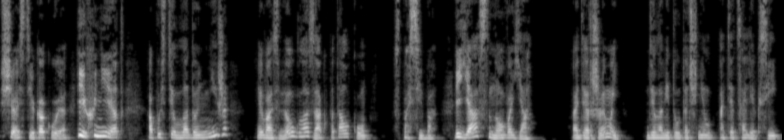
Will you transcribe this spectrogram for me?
«Счастье какое! Их нет!» Опустил ладонь ниже и возвел глаза к потолку. «Спасибо, я снова я!» «Одержимый?» — деловито уточнил отец Алексей.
